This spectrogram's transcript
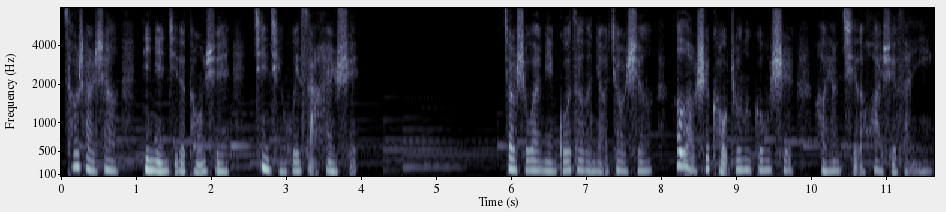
操场上，低年级的同学尽情挥洒汗水。教室外面聒噪的鸟叫声和老师口中的公式好像起了化学反应，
